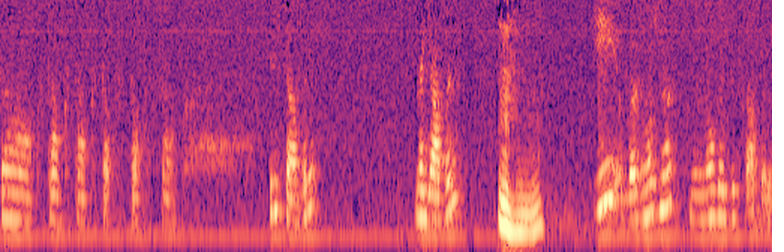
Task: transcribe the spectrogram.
Так, так, так, так, так, так. Сентябрь, ноябрь. Угу. И, возможно, немного декабрь.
